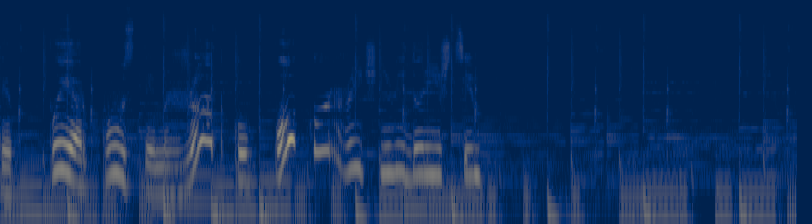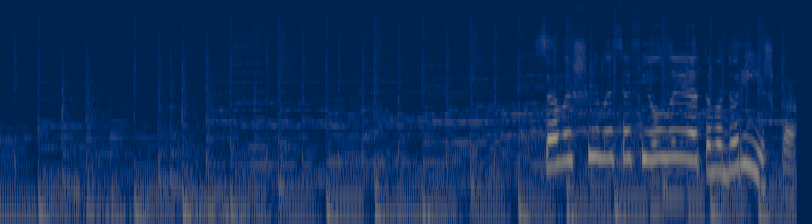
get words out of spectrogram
Тепер пустим жабку по коричневій доріжці. Залишилася фіолетова доріжка.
